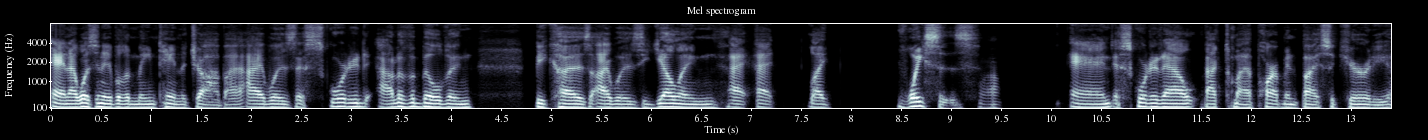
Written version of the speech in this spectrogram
and I wasn't able to maintain the job. I, I was escorted out of the building because I was yelling at, at like voices wow. and escorted out back to my apartment by security.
